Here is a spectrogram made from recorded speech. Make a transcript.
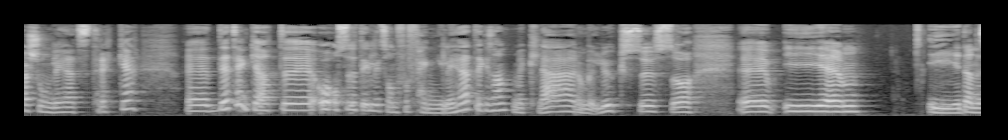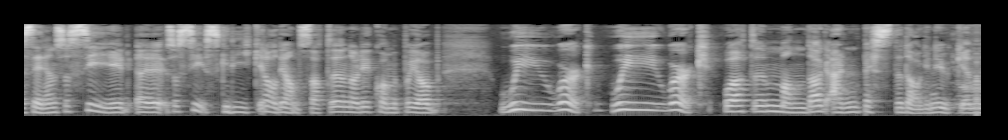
personlighetstrekket, det tenker jeg at eh, Og også dette litt sånn forfengelighet, ikke sant? Med klær og med luksus og uh, i Um, i denne serien så, sier, eh, så skriker alle de ansatte når de kommer på jobb We work, we work. Og at eh, mandag er den beste dagen i uken.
